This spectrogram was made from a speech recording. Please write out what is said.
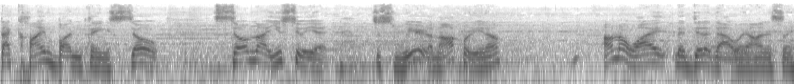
that climb button thing is so, still I'm not used to it yet. Just weird and awkward, you know. I don't know why they did it that way, honestly.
